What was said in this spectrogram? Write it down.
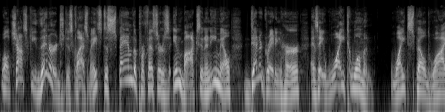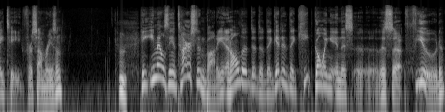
Well, Choksky then urged his classmates to spam the professor's inbox in an email denigrating her as a white woman. White spelled YT for some reason. Hmm. He emails the entire student body, and all the, the, the they get it. They keep going in this uh, this uh, feud.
